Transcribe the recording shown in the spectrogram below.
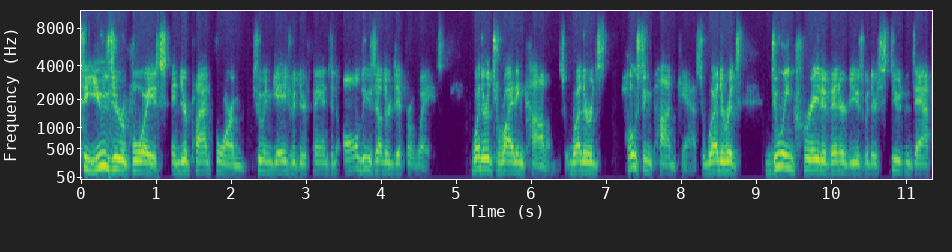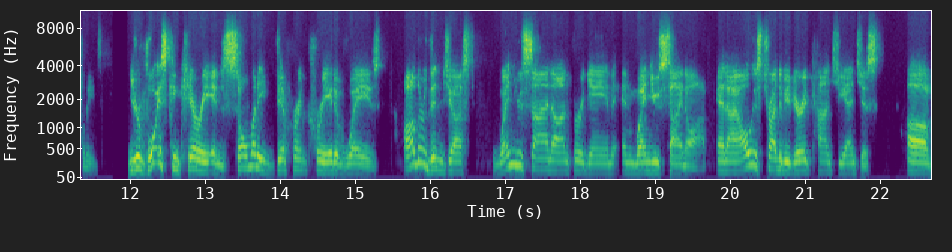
To use your voice and your platform to engage with your fans in all these other different ways, whether it's writing columns, whether it's hosting podcasts, whether it's doing creative interviews with your student athletes. Your voice can carry in so many different creative ways, other than just when you sign on for a game and when you sign off. And I always try to be very conscientious of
